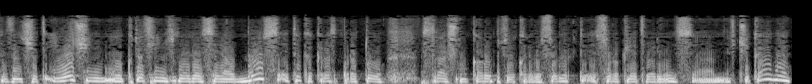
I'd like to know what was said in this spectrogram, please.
Значит, и очень кто фильм смотрел сериал «Босс», это как раз про ту страшную коррупцию, которая 40, 40 лет творилась а, в Чикаго,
